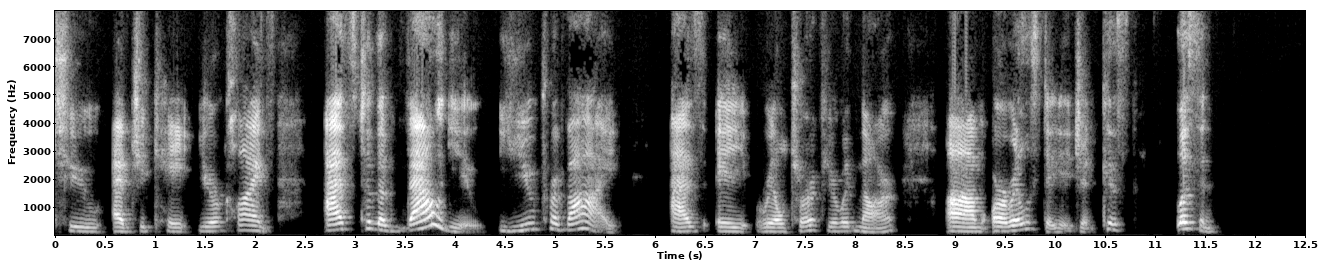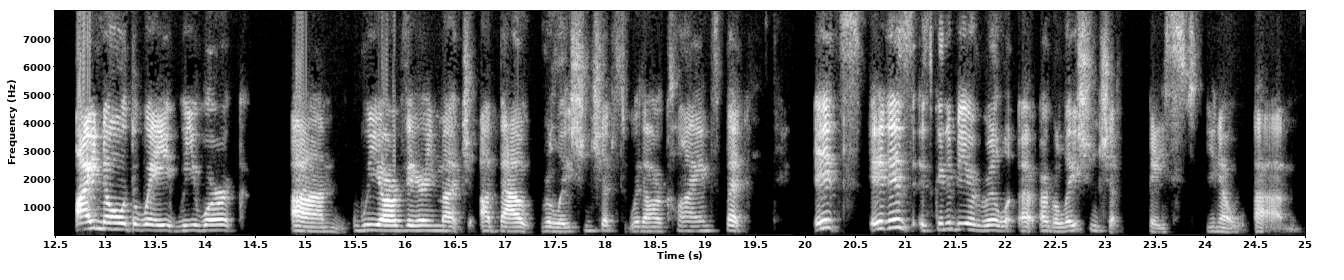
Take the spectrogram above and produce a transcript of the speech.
to educate your clients as to the value you provide as a realtor, if you're with NAR, um, or a real estate agent. Because listen, I know the way we work, um, we are very much about relationships with our clients, but it's it is it's going to be a real a, a relationship based you know um,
